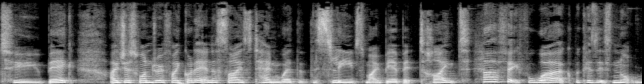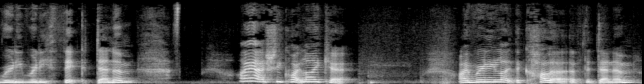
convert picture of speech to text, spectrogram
too big. I just wonder if I got it in a size 10 whether the sleeves might be a bit tight. Perfect for work because it's not really, really thick denim. I actually quite like it. I really like the colour of the denim.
